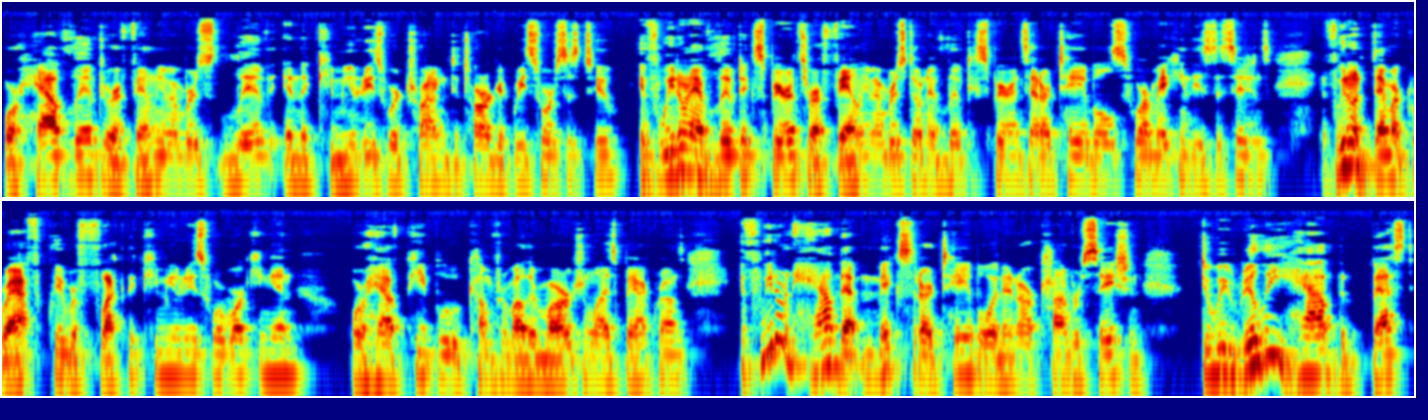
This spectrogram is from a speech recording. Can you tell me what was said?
or have lived or have family members live in the communities we're trying to target resources to, if we don't have lived experience or our family members don't have lived experience at our tables who are making these decisions, if we don't demographically reflect the communities we're working in, or have people who come from other marginalized backgrounds, if we don't have that mix at our table and in our conversation, do we really have the best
